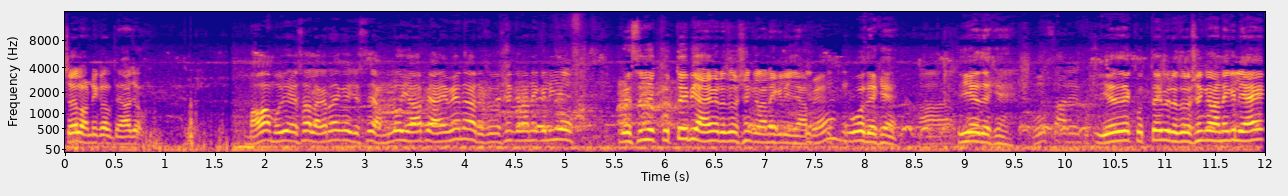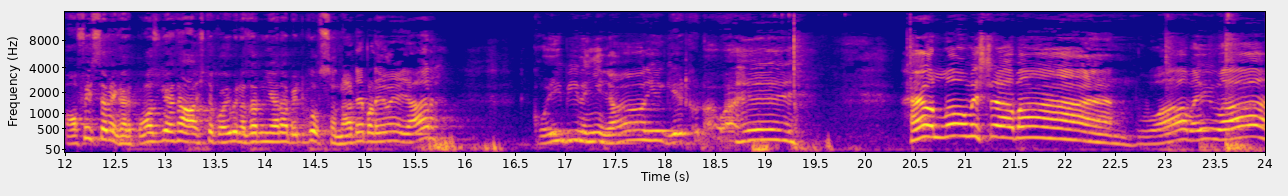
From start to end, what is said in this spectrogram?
चलो निकलते हैं आ जाओ। बाबा मुझे ऐसा लग रहा है कि जैसे हम लोग यहाँ पे आए हुए हैं ना रिजर्वेशन कराने के लिए वैसे ये कुत्ते भी आए हुए रिजर्वेशन कराने के लिए यहाँ पे, हैं। वो देखें। ये देखें। ये कुत्ते भी रिजर्वेशन कराने के लिए आए। ऑफ़िस से मैं घर पहुँच गया था, आज तो कोई भी नज़र नहीं आ रहा, बिल्कुल सन्नाटे पड़े हुए हैं यार। कोई भी नहीं है यार, ये गेट खुला हुआ है। हेलो मिस्टर अबान वाह भाई, वाह।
